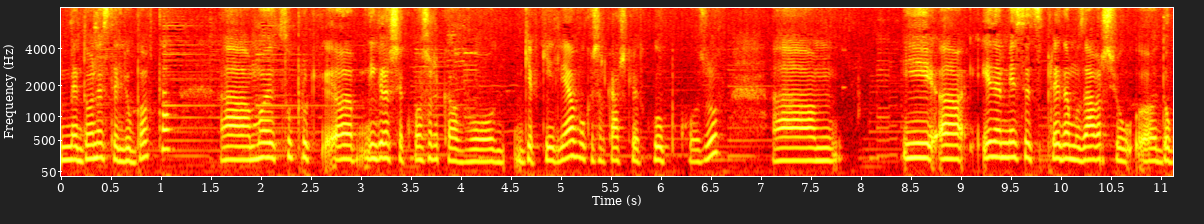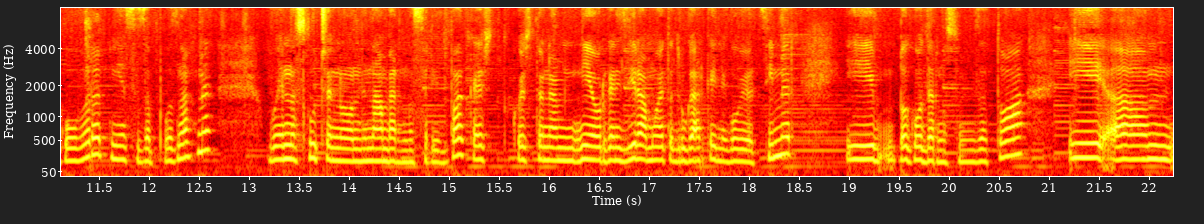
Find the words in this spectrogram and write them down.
ме донесе љубовта, А, мојот супруг а, играше кошарка во Гевгелија, во кошаркачкиот клуб Кожув. А, и а, еден месец пред да му заврши договорот, ние се запознавме во една случајно ненамерна средба, кај што, кој што нам ние организира мојата другарка и неговиот цимер и благодарна сум им за тоа. И а,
